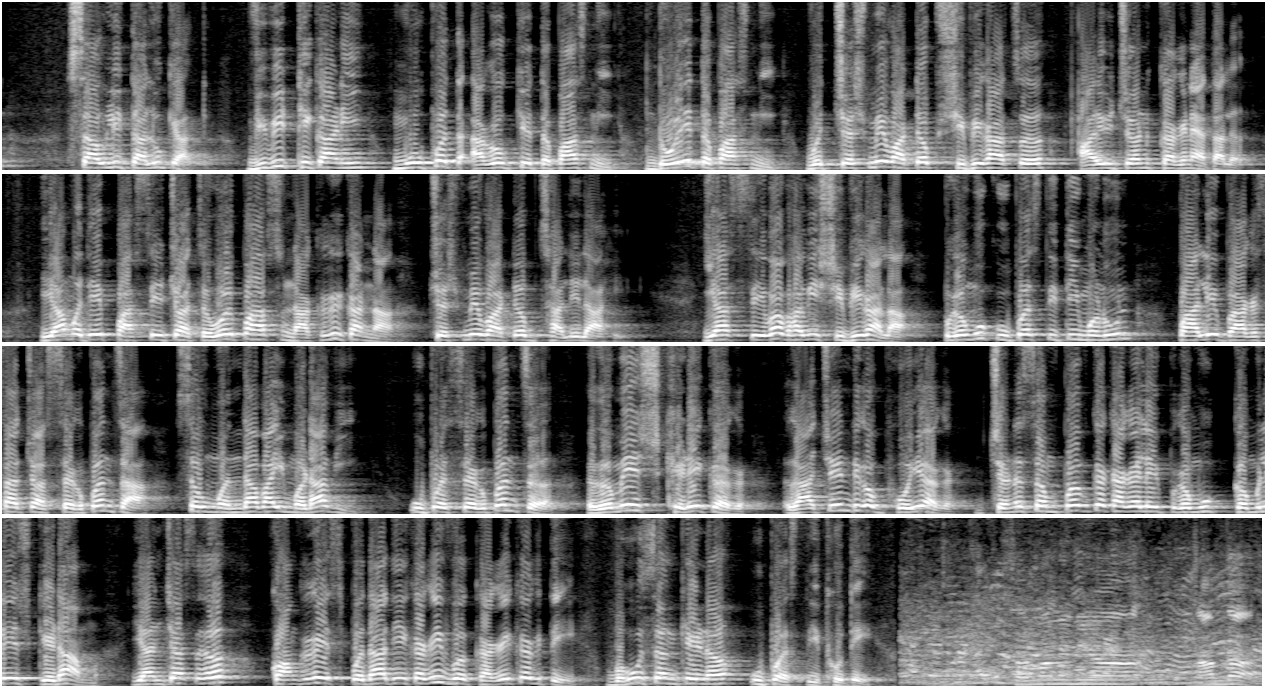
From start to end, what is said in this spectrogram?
सावली तालुक्यात विविध ठिकाणी मोफत आरोग्य तपासणी डोळे तपासणी व चष्मे वाटप शिबिराचं आयोजन करण्यात आलं. यामध्ये पाचशेच्या जवळपास नागरिकांना चष्मे वाटप झालेलं आहे. या सेवाभावी शिबिराला प्रमुख उपस्थिती म्हणून पाले बारसाच्या सरपंचा सौ मंदाबाई मडावी उपसरपंच रमेश खेडेकर राजेंद्र भोयर जनसंपर्क कार्यालय प्रमुख कमलेश केडाम यांच्यासह काँग्रेस पदाधिकारी व कार्यकर्ते बहुसंख्येनं उपस्थित होते. सन्माननीय नामदार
